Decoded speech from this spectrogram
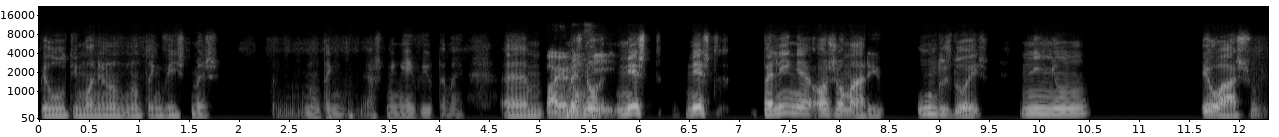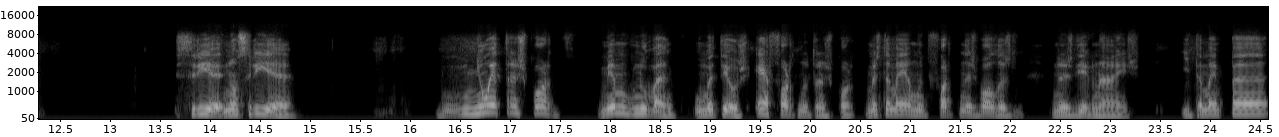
pelo último ano eu não, não tenho visto, mas não tenho, acho que ninguém viu também. Um, Pá, mas não, neste, neste Palhinha ou João Mário, um dos dois, nenhum eu acho, seria, não seria. Nenhum é transporte. Mesmo no banco, o Mateus é forte no transporte, mas também é muito forte nas bolas, nas diagonais e também para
